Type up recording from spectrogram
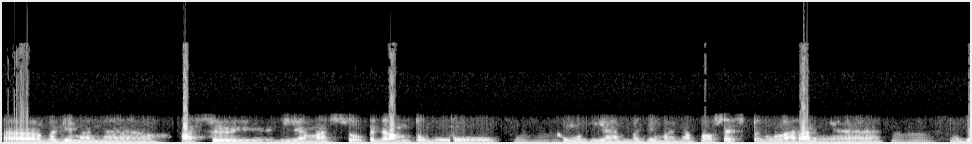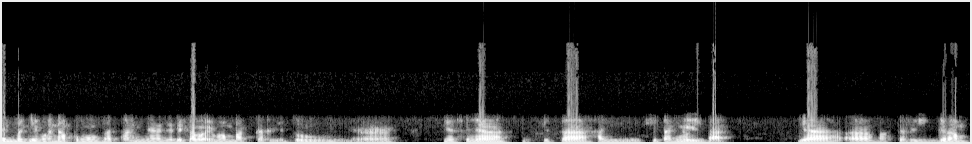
eh, bagaimana fase dia masuk ke dalam tubuh hmm. kemudian bagaimana proses penularannya hmm. kemudian bagaimana pengobatannya jadi kalau emang bakteri itu eh, biasanya kita hanya kita melihat ya eh, bakteri gram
